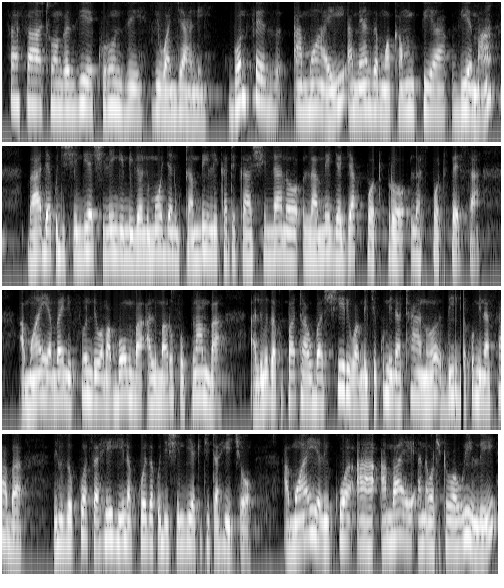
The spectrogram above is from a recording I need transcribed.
Sasa tuangazie kurunzi viwanjani. Boniface Amwai ameanza mwaka mpya vyema baada ya kujishindia shilingi milioni moja nukta mbili katika shindano la Major Jackpot Pro la SportPesa. Amwai ambaye ni fundi wa mabomba almaarufu plumber aliweza kupata ubashiri wa mechi 15 dhidi ya 17 zilizokuwa sahihi na kuweza kujishindia kitita hicho. Amwai alikuwa ambaye ana watoto wawili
